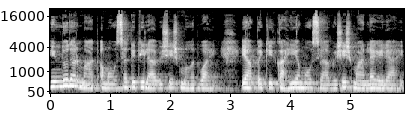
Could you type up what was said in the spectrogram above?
हिंदू धर्मात अमावस्या तिथीला विशेष महत्त्व आहे. यापैकी काही अमावस्या विशेष मानल्या गेल्या आहेत.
